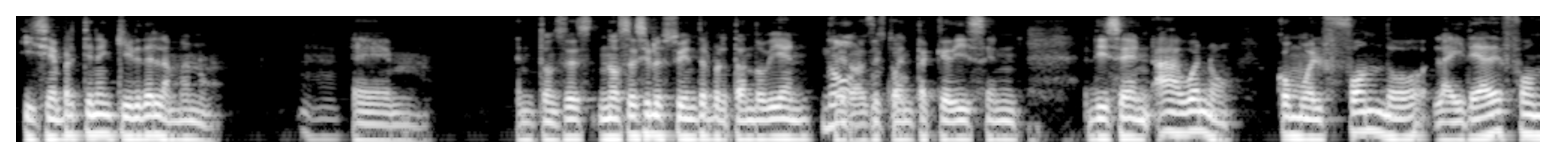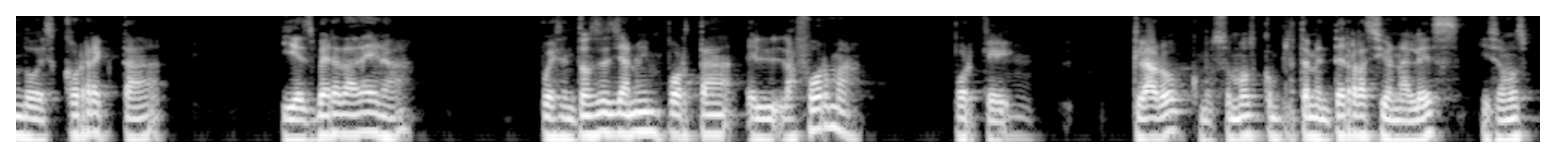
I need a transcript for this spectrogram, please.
Y siempre tienen que ir de la mano. Entonces, no sé si lo estoy interpretando bien, pero haz de cuenta que dicen, dicen, ah, bueno, como el fondo, la idea de fondo es correcta y es verdadera, pues entonces ya no importa la forma, porque, claro, como somos completamente racionales y somos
